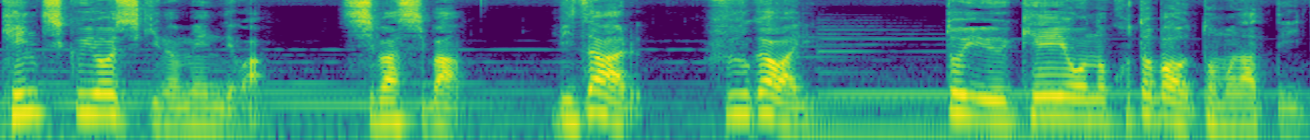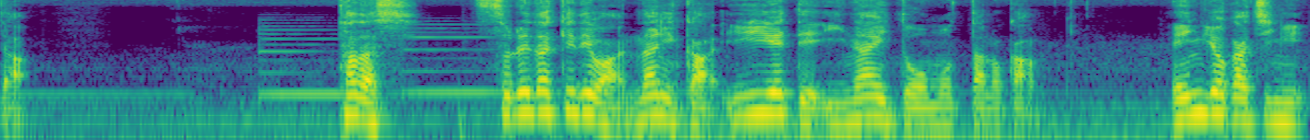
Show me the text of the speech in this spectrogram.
建築様式の面では、しばしば、ビザール、風変わり、という形容の言葉を伴っていた。ただし、それだけでは何か言い得ていないと思ったのか、遠慮がちに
